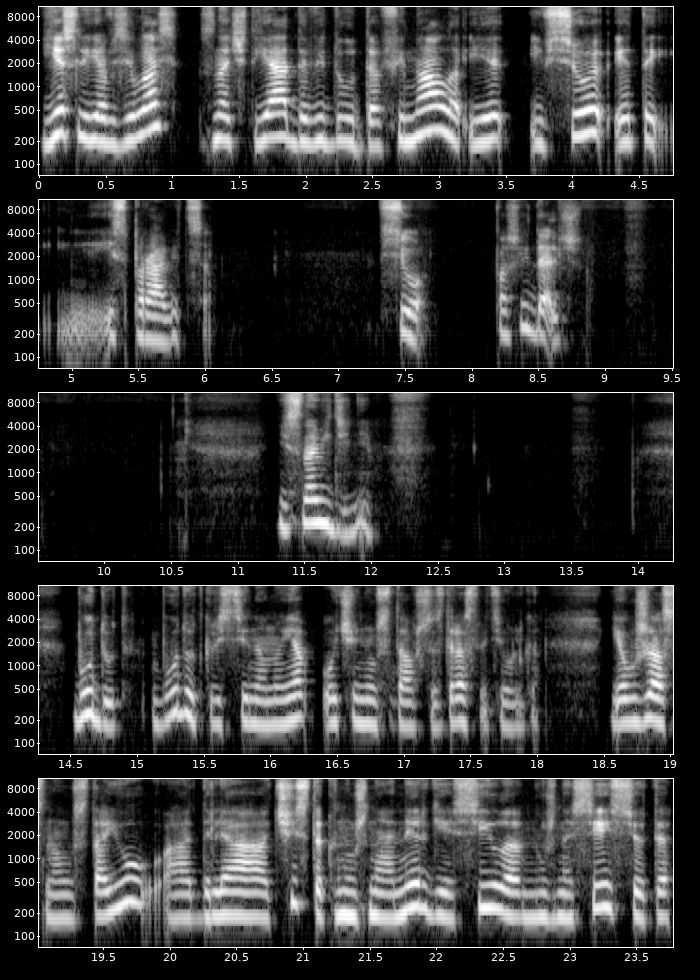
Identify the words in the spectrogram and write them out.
Если я взялась, значит, я доведу до финала, и, и все это исправится. Все, пошли дальше. Ясновидение. Будут, будут, Кристина, но я очень уставшая. Здравствуйте, Ольга. Я ужасно устаю, а для чисток нужна энергия, сила, нужно сесть, все это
